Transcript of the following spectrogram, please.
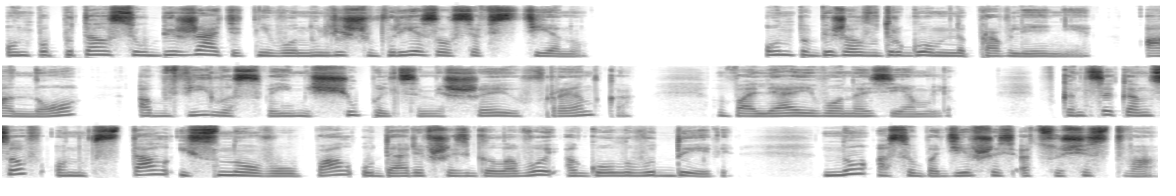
Он попытался убежать от него, но лишь врезался в стену. Он побежал в другом направлении. Оно обвило своими щупальцами шею Фрэнка, валяя его на землю. В конце концов он встал и снова упал, ударившись головой о голову Дэви, но освободившись от существа.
